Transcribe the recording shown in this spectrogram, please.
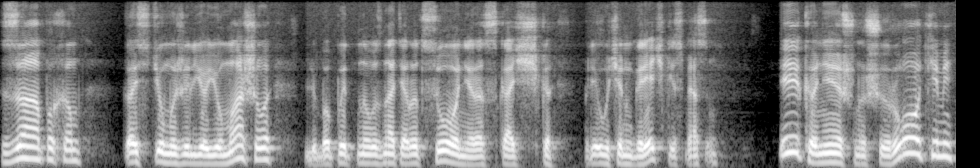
запахам, костюмы жилье Юмашева, любопытно узнать о рационе рассказчика, приучен к гречке с мясом. И, конечно, широкими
